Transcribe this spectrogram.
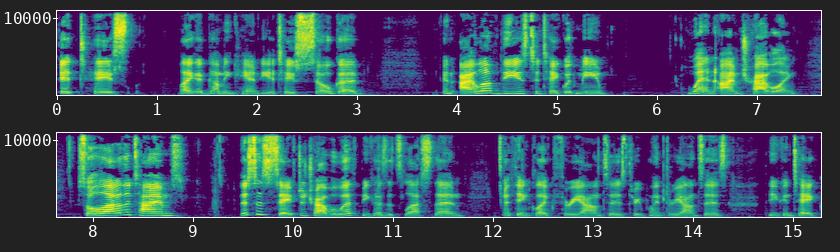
It tastes like a gummy candy. It tastes so good. And I love these to take with me when I'm traveling. So a lot of the times, this is safe to travel with because it's less than, I think like three ounces, 3.3 ounces that you can take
